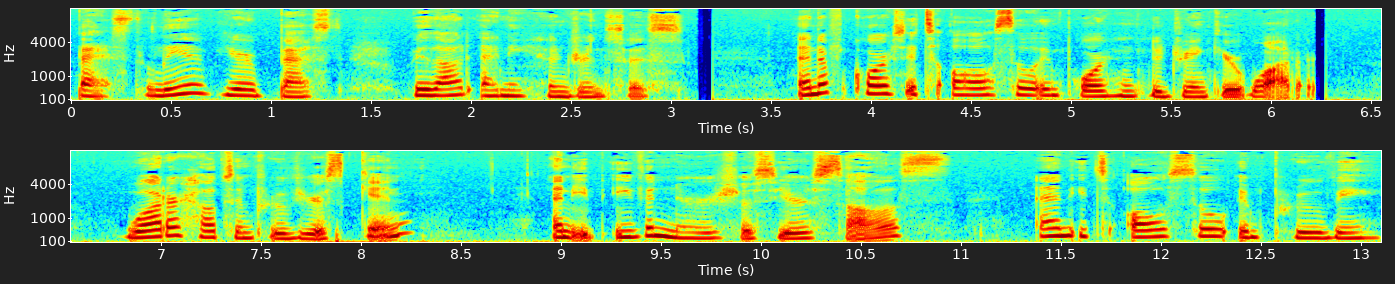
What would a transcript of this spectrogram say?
best, live your best without any hindrances. And of course, it's also important to drink your water. Water helps improve your skin, and it even nourishes your cells and it's also improving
